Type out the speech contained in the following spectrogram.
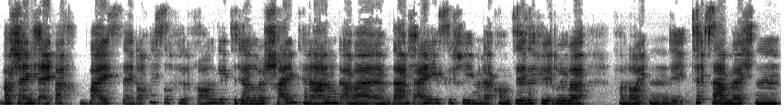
wahrscheinlich einfach, weil es denn doch nicht so viele Frauen gibt, die darüber schreiben, keine Ahnung, aber ähm, da habe ich einiges geschrieben und da kommt sehr, sehr viel drüber von Leuten, die Tipps haben möchten,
